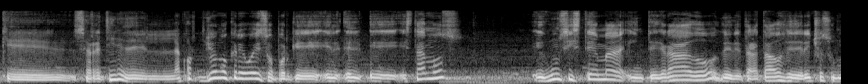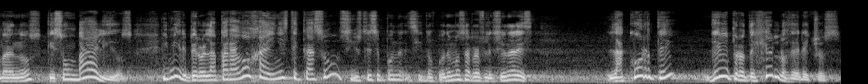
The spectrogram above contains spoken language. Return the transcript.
que se retire de la Corte. Yo no creo eso, porque eh, estamos en un sistema integrado de, de, tratados de derechos humanos que son válidos. Y mire, pero la paradoja en este caso, si usted se pone, si nos ponemos a reflexionar, es la Corte debe proteger los derechos.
